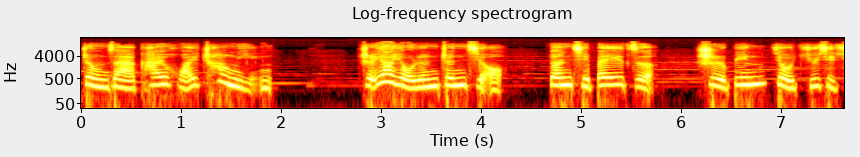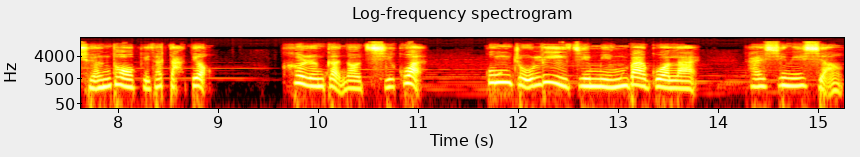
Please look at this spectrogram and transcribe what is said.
正在开怀畅饮。只要有人斟酒，端起杯子，士兵就举起拳头给他打掉。客人感到奇怪，公主立即明白过来，她心里想。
